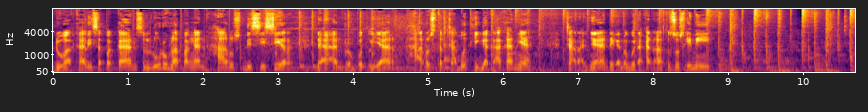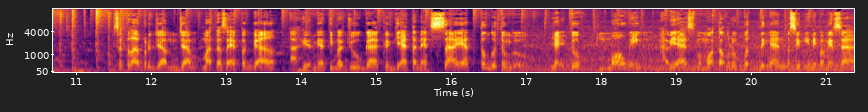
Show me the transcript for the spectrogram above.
dua kali sepekan seluruh lapangan harus disisir dan rumput liar harus tercabut hingga ke akarnya. Caranya dengan menggunakan alat khusus ini. Setelah berjam-jam mata saya pegal, akhirnya tiba juga kegiatan yang saya tunggu-tunggu, yaitu mowing alias memotong rumput dengan mesin ini pemirsa.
